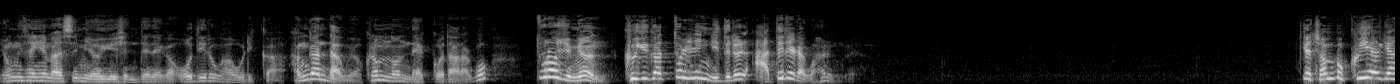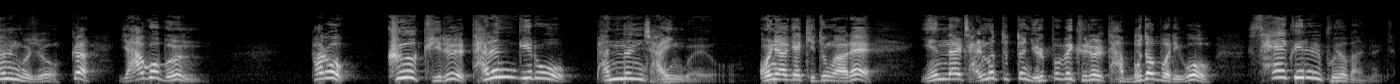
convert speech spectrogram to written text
영생의 말씀이 여기 계신데 내가 어디로 가오리까? 안 간다고요. 그럼 넌 내 거다라고 뚫어주면 그 귀가 뚫린 이들을 아들이라고 하는 거예요. 그러니까 전부 그 이야기 하는 거죠. 그러니까 야곱은 바로 그 귀를 다른 귀로 받는 자인 거예요. 언약의 기둥 아래 옛날 잘못 듣던 율법의 귀를 다 묻어버리고 새 귀를 부여받는 자.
